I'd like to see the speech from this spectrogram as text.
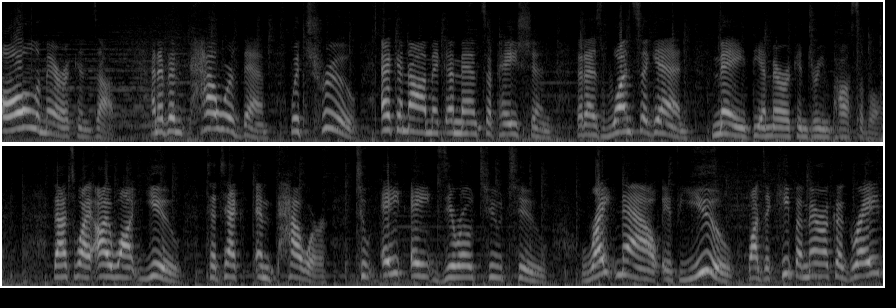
all Americans up and have empowered them with true economic emancipation that has once again made the American dream possible. That's why I want you to text EMPOWER to 88022 right now if you want to keep America great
